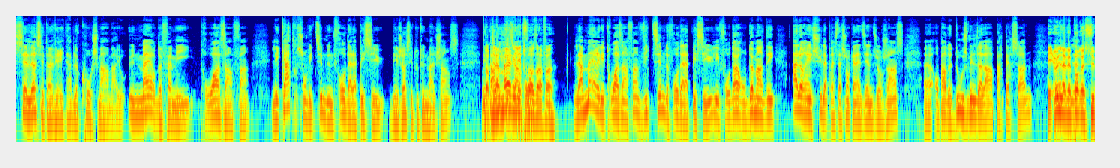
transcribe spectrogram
Celle-là, c'est un véritable cauchemar, Mario. Une mère de famille, trois enfants. Les quatre sont victimes d'une fraude à la PCU. Déjà, c'est toute une malchance. Donc la mère et les trois enfants. La mère et les trois enfants victimes de fraude à la PCU. Les fraudeurs ont demandé à leur insu la prestation canadienne d'urgence. Euh, on parle de 12 000 dollars par personne. Et eux ne euh, l'avaient pas reçu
